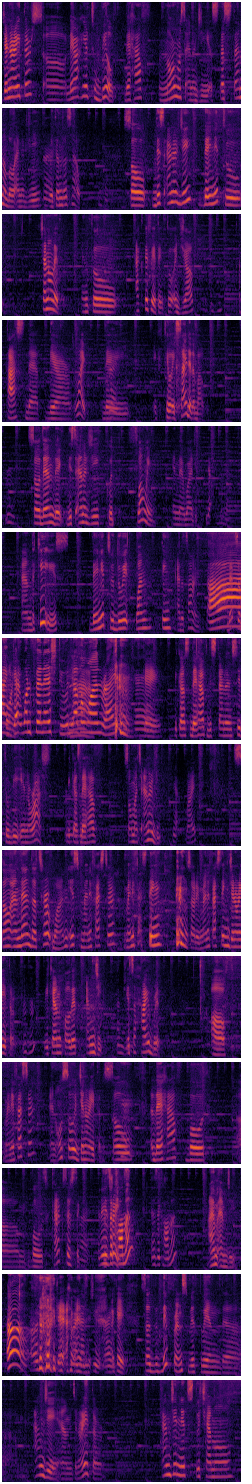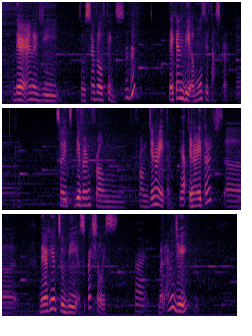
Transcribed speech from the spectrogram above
generators uh, they are here to build. They have enormous energy, a sustainable energy Right. within themselves. So this energy they need to channel it into activity, to a job, a task that they are like, they feel excited about. So then they, this energy could flowing in their body. Yeah. And the key is they need to do it one thing at a time. Ah, point. get one finished, do another Yeah. one, right? Okay. Okay, because they have this tendency to be in a rush because they have so much energy, Yeah. right? So and then the third one is manifestor, manifesting, sorry, manifesting generator. We can call it MG. MG. It's a hybrid of manifestor and also generator. So they have both um, both characteristics. Right. And is it common? Is it common? I'm MG. Oh, okay. okay, I'm MG. MG, right. Okay, so the difference between the um, MG and generator, MG needs to channel their energy to several things. Mm-hmm. They can be a multitasker. Okay. So it's different from from generator. Yeah. Generators, uh, they're here to be a specialist, Right. but MG,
